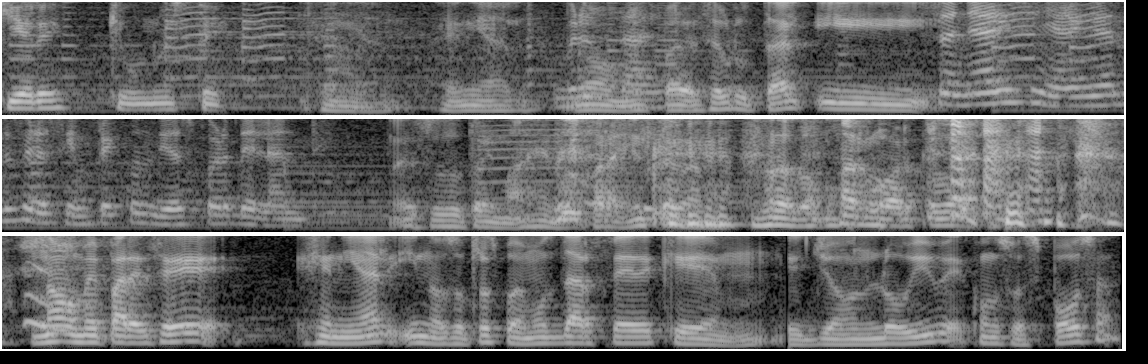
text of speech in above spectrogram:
quiere que uno esté. Genial. Genial. No, me parece brutal y... Soñar y soñar en grande, pero siempre con Dios por delante. Eso es otra imagen para Instagram. Nos las vamos a robar todas. No, me parece genial y nosotros podemos dar fe de que John lo vive con su esposa.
